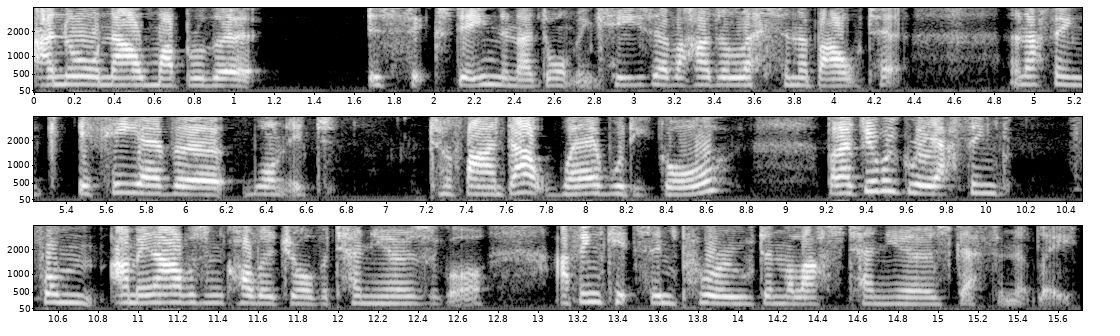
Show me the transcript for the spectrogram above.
I know now my brother is 16 and I don't think he's ever had a lesson about it. And I think if he ever wanted to find out, where would he go? But I do agree, I think from, I mean, I was in college over 10 years ago. I think it's improved in the last 10 years, definitely.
